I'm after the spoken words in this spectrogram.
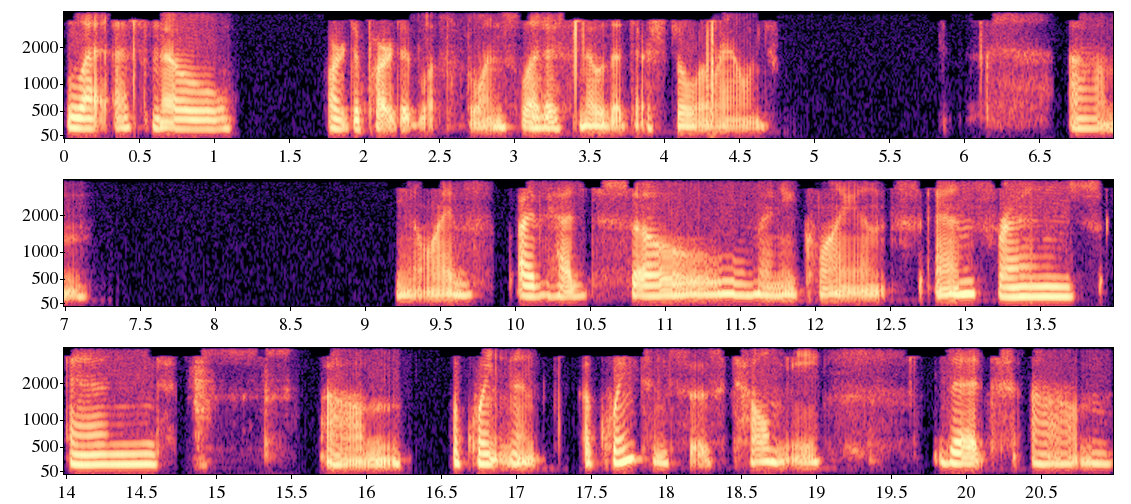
let us know, our departed loved ones let us know that they're still around. Um, you know, I've I've had so many clients and friends and um, acquaintance acquaintances tell me that um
